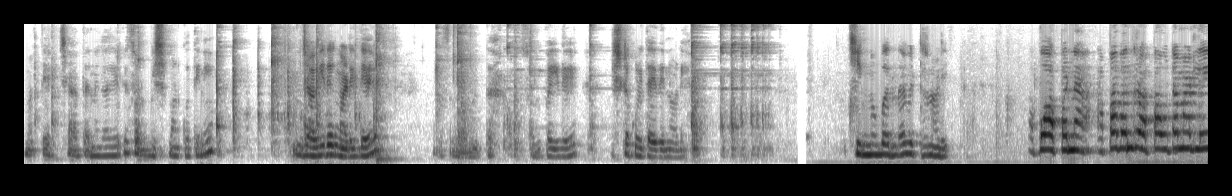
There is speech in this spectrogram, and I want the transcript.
ಮತ್ತೆ ಚಾ ತಣ್ಣಗಾಗೈತಿ ಸ್ವಲ್ಪ ಬಿಸಿ ಮಾಡ್ಕೋತೀನಿ ಜಾವಿದಾಗ ಮಾಡಿದ್ದೆ ಮತ್ತು ಸ್ವಲ್ಪ ಇದೆ. ಇಷ್ಟ ಕುಡಿತಾ ಇದ್ದೀನಿ ನೋಡಿ. ಚಿನ್ನು ಬಂದ ಬಿಟ್ರು ನೋಡಿ. ಅಪ್ಪೋ ಅಪ್ಪನ ಅಪ್ಪ ಬಂದ್ರು. ಅಪ್ಪ, ಊಟ ಮಾಡಲಿ.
